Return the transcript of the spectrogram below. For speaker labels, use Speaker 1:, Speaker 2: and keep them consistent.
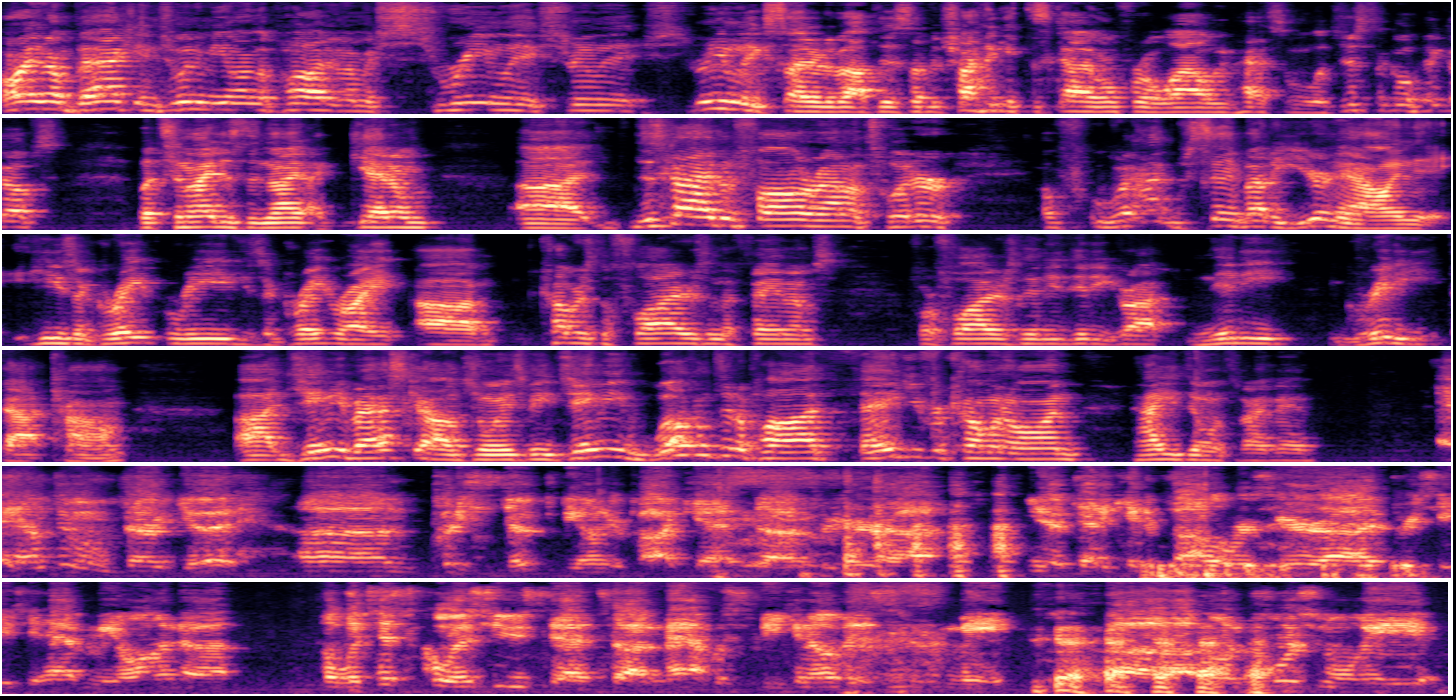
Speaker 1: All right, I'm back and joining me on the pod, and I'm extremely, extremely, extremely excited about this. I've been trying to get this guy on for a while. We've had some logistical hiccups, but tonight is the night. I get him. Uh, this guy I've been following around on Twitter, what I'd say about a year now, and he's a great read. He's a great write. Um, covers the Flyers and the Phantoms for Flyers Nitty Ditty Nitty Gritty.com. Uh, Jamey Baskow joins me. Jamey, welcome to the pod. Thank you for coming on. How you doing tonight, man?
Speaker 2: Hey, I'm doing very good. Um, pretty stoked to be on your podcast uh, for your uh, you know dedicated followers here. Uh, I appreciate you having me on. Uh, the logistical issues that uh, Matt was speaking of is me. Uh, unfortunately,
